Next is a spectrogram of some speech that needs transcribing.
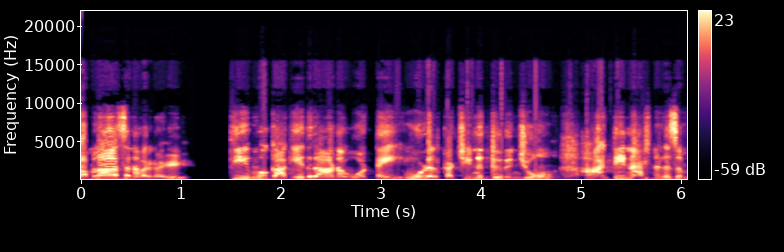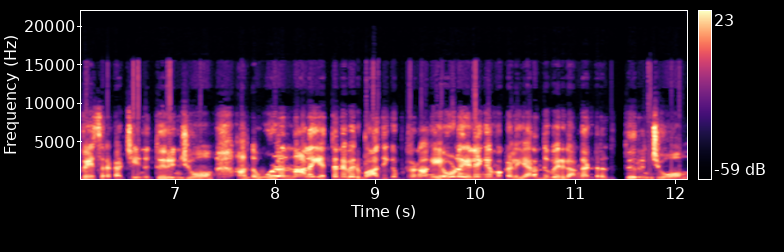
கமலஹாசன் அவர்கள் திமுகக்கு எதிரான ஓட்டை ஊழல் கட்சின்னு தெரிஞ்சும் ஆன்டி நேஷனலிசம் பேசுற கட்சின்னு தெரிஞ்சும் அந்த ஊழல்னால எத்தனை பேர் பாதிக்கப்பட்டிருக்காங்க எவ்வளவு இளைஞர் மக்கள் இறந்து போயிருக்காங்கன்றது தெரிஞ்சும்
